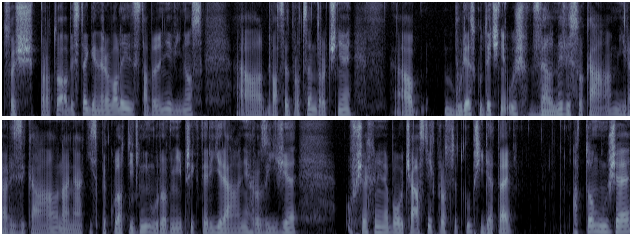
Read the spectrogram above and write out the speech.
což proto, abyste generovali stabilně výnos 20% eh, ročně, bude skutečně už velmi vysoká míra rizika na nějaký spekulativní úrovni, při který reálně hrozí, že o všechny nebo o část těch prostředků přijdete a to může,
